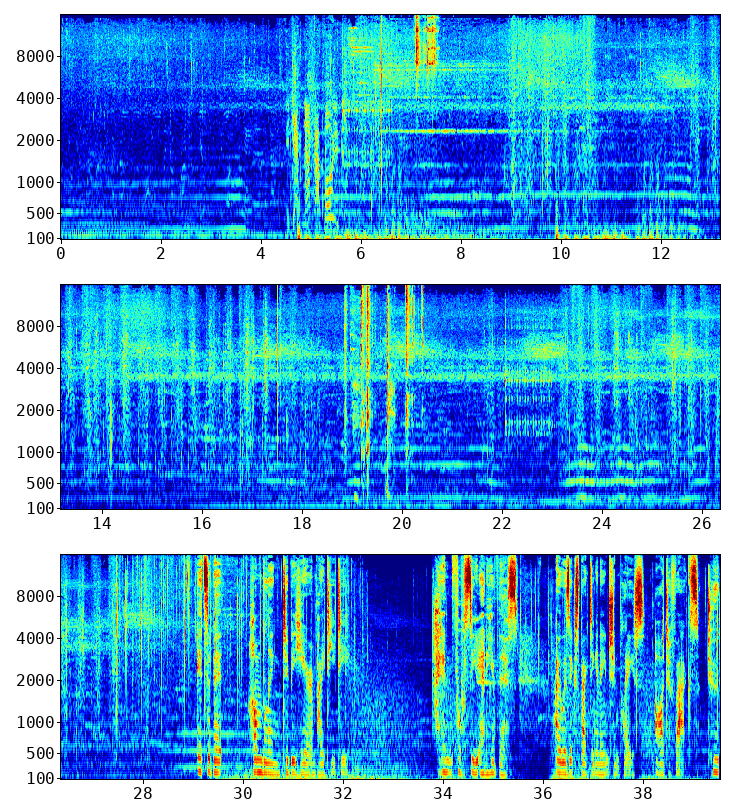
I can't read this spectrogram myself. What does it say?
It's a bit humbling to be here in Paititi. I didn't foresee any of this. I was expecting an ancient place, artifacts, tombs.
